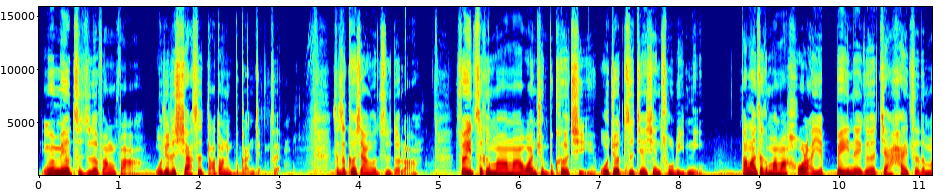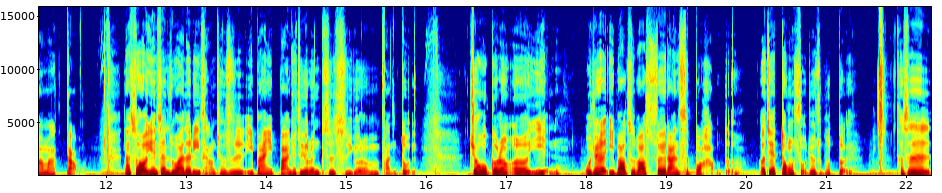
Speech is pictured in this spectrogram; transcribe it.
因为没有制止的方法，我觉得下次打到你不敢讲这样，这是可想而知的啦。所以这个妈妈完全不客气，我就直接先处理你。当然，这个妈妈后来也被那个加害者的妈妈告。那时候衍生出来的立场就是一半一半，就是有人支持，有人反对。就我个人而言，我觉得以暴制暴虽然是不好的，而且动手就是不对。可是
